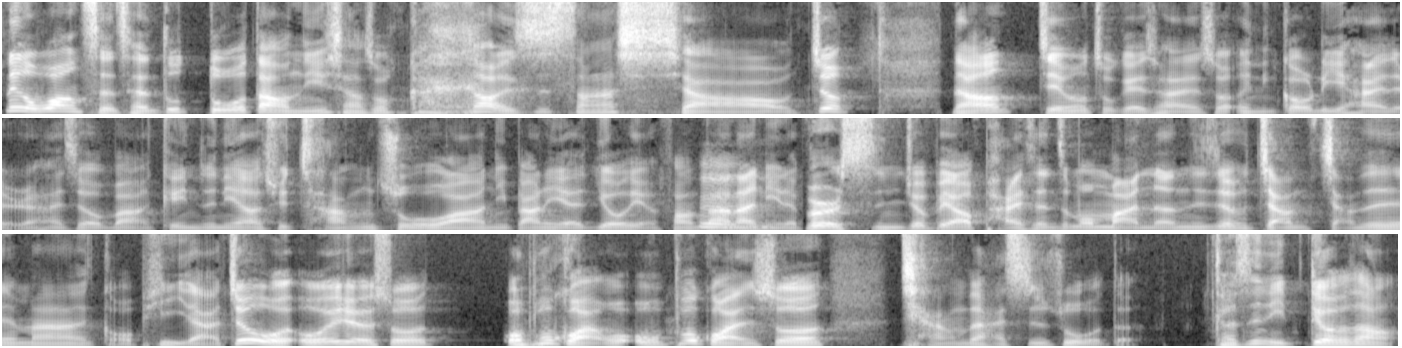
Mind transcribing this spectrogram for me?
那个忘词的程度多到你想说，看到底是啥小就。然后节目组给出来说，哎，你够厉害的人还是有办法给你。你要去藏拙啊，你把你的优点放大，那你的 verse 你就不要排成这么满了，你就讲讲这些妈的狗屁啊！就我我会觉得说，我不管我我不管说强的还是弱的，可是你丢到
